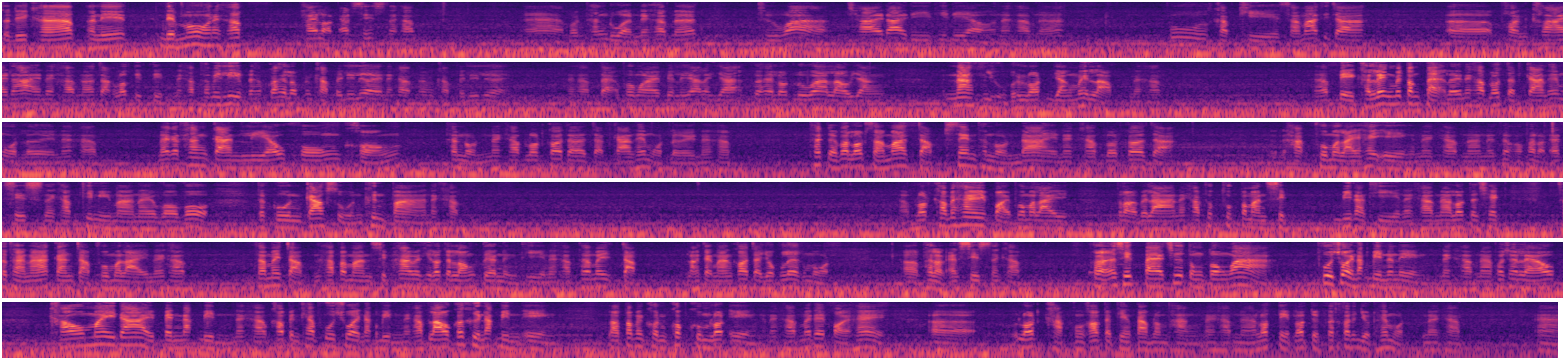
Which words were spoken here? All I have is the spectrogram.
สวัสดีครับ อันนี้เดโมนะครับ Pilot Assist นะครับ อ่า บนทางด่วนนะครับนะ ถือว่าใช้ได้ดีทีเดียวนะครับนะ ผู้ขับขี่สามารถที่จะเอ่อผ่อนคลายได้นะครับนะจากรถติดๆนะครับ ถ้าไม่รีบนะครับ ก็ให้รถมันขับไปเรื่อยๆนะครับให้มันขับไปเรื่อยๆนะครับแต่พวงมาลัยเป็นระยะระยะเพื่อให้รถรู้ว่าเรายังนั่งอยู่บนรถยังไม่หลับนะครับ นะครับเบรกคันเร่งไม่ต้องแตะเลยนะครับ รถจัดการให้หมดเลยนะครับ แม้กระทั่งการเลี้ยวโค้งของถนนนะครับ รถก็จะจัดการให้หมดเลยนะครับ ถ้าเกิดว่ารถสามารถจับเส้นถนนได้นะครับ รถก็จะหักพวงมาลัยให้เองนะครับนะในเรื่องของ Pilot Assist นะครับ ที่มีมาใน Volvo ตระกูล 90 ขึ้นมานะครับครับรถเขาไม่ให้ปล่อยพวงมาลัย ตลอดเวลานะครับ ทุกๆประมาณ 10 วินาทีนะครับนะรถจะเช็คสถานะการจับพวงมาลัยนะครับ ถ้าไม่จับนะครับประมาณ 15 วินาทีรถจะร้องเตือน1ทีนะครับ ถ้าไม่จับหลังจากนั้นก็จะยกเลิกโหมดเอ่อ Pilot Assist นะครับ Pilot Assist แปลชื่อตรงๆว่าผู้ช่วยนักบินนั่นเองนะครับนะเพราะฉะนั้นแล้วเขาไม่ได้เป็นนักบินนะครับเขาเป็นแค่ผู้ช่วยนักบินนะครับ เราก็คือนักบินเอง เราต้องเป็นคนควบคุมรถเองนะครับ ไม่ได้ปล่อยให้อ่อ รถขับของเขาแต่เพียงตามลำพังนะครับนะรถติดรถหยุดก็ก็จะหยุดให้หมดนะครับอ่า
